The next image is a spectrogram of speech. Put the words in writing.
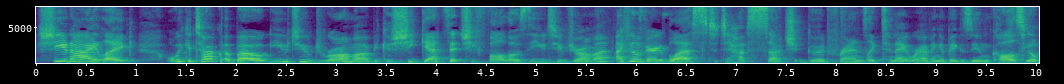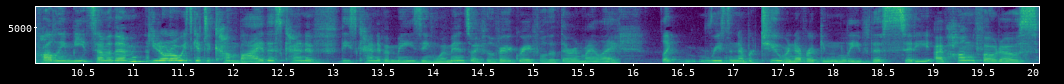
she and I like, we could talk about YouTube drama because she gets it. She follows the YouTube drama. I feel very blessed to have such good friends. Like tonight we're having a big Zoom call, so you'll probably meet some of them. You don't always get to come by this kind of, these kind of amazing women, so I feel very grateful that they're in my life like reason number two, we're never gonna leave this city. I've hung photos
